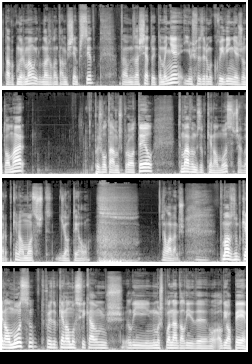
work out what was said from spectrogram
estava com o meu irmão e nós levantávamos sempre cedo. Estávamos às 7, 8 da manhã, íamos fazer uma corridinha junto ao mar, depois voltávamos para o hotel, tomávamos o pequeno almoço, já agora, pequeno almoço de hotel, já lá vamos. Tomávamos um pequeno almoço, depois do pequeno almoço ficávamos ali numa esplanada ali, de, ali ao pé,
